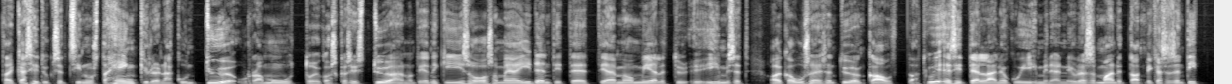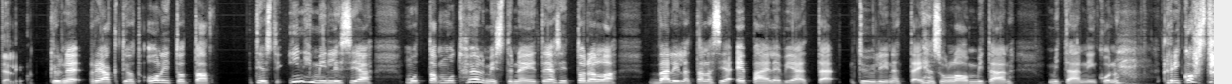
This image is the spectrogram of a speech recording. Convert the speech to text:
tai käsitykset sinusta henkilönä, kun työura muuttui, koska siis työhän on tietenkin iso osa meidän identiteettiä ja me on mielletty ihmiset aika usein sen työn kautta. Kun esitellään joku ihminen, niin yleensä mainitaan, että mikä se sen titteli on. Kyllä ne reaktiot oli tota, tietysti inhimillisiä, mutta, mutta hölmistyneitä ja sitten todella välillä tällaisia epäileviä, että tyyliin, että eihän sulla ole mitään, mitään niin kuin rikosta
